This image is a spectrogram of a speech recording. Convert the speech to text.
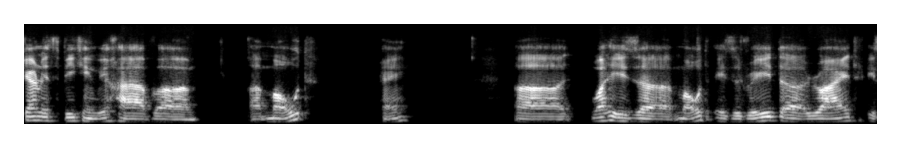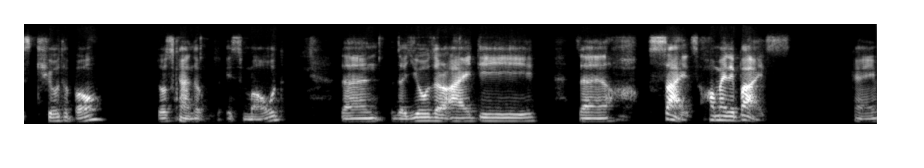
Generally speaking, we have uh, a mode, okay? Uh, what is a mode? Is read, uh, write, executable. Those kind of is mode. Then the user ID, then size, how many bytes, okay?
